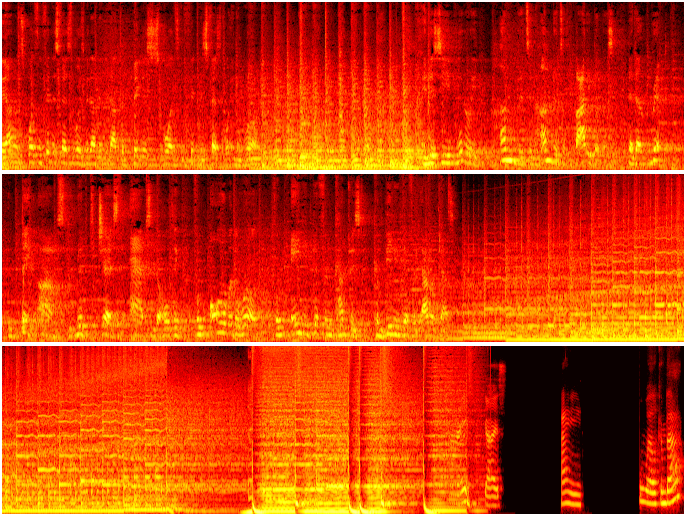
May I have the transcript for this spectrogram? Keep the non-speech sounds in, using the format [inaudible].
The Arnold Sports and Fitness Festival is without any doubt the biggest sports and fitness festival in the world. And you see literally hundreds and hundreds of bodybuilders that are ripped with big arms, ripped chest, abs, and the whole thing from all over the world, from 80 different countries competing there for the Arnold classes. Hi. Welcome back.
